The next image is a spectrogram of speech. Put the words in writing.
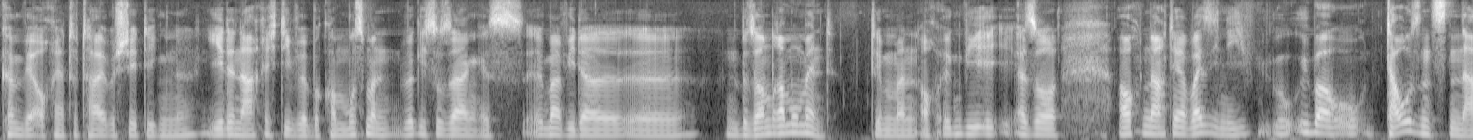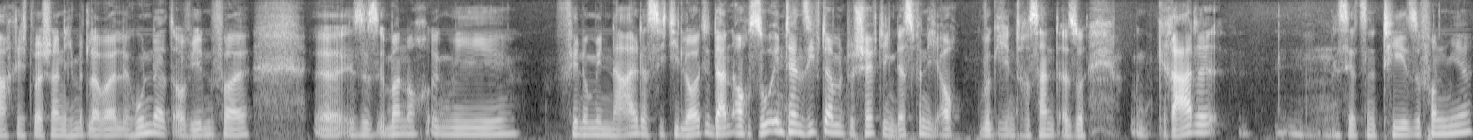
können wir auch ja total bestätigen. Ne? Jede Nachricht, die wir bekommen, muss man wirklich so sagen, ist immer wieder äh, ein besonderer Moment den man auch irgendwie, also auch nach der, weiß ich nicht, über tausendsten Nachricht wahrscheinlich mittlerweile, 100 auf jeden Fall, äh, ist es immer noch irgendwie phänomenal, dass sich die Leute dann auch so intensiv damit beschäftigen. Das finde ich auch wirklich interessant. Also gerade, ist jetzt eine These von mir,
